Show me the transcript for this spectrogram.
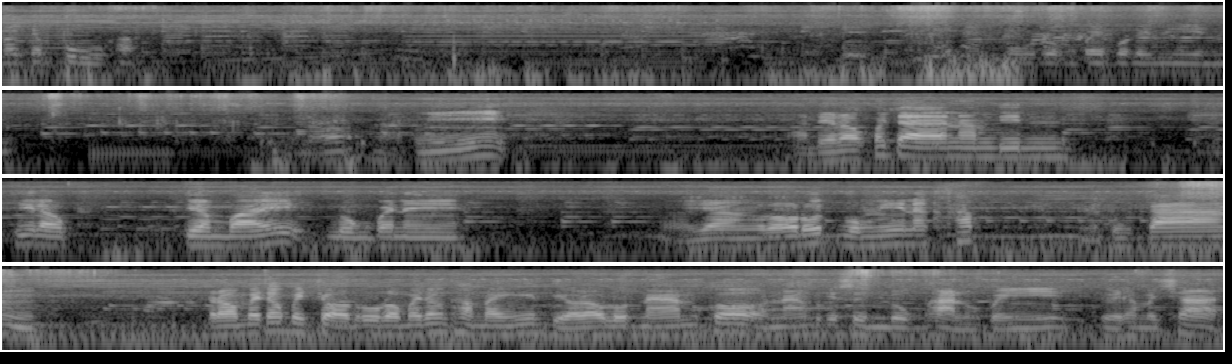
เราจะปูครับปูลงไปบริเวณเนาะอะตรงนี้เดี๋ยวเราก็จะนำดินที่เราเตรียมไว้ลงไปในยางล้อรถวงนี้นะครับตรงกลาง เราไม่ต้องไปเจาะรูเราไม่ต้องทำอะไรนี้เดี๋ยวเราลดน้ำก็น้ำก็จะซึมลงผ่านลงไปอย่างนี้โดยธรรมชาติ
